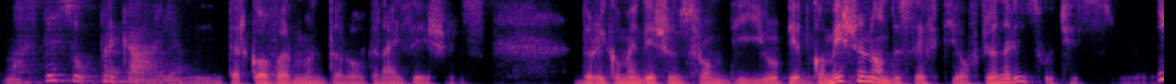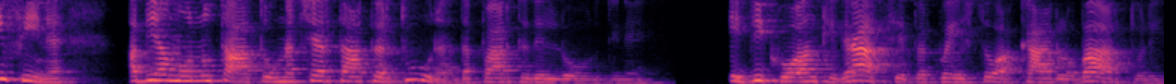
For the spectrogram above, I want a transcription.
ma spesso precaria. Intergovernmental organizations. The recommendations from the European Commission on the safety of journalists, which is... Infine, abbiamo notato una certa apertura da parte dell'ordine. E dico anche grazie per questo a Carlo Bartoli,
